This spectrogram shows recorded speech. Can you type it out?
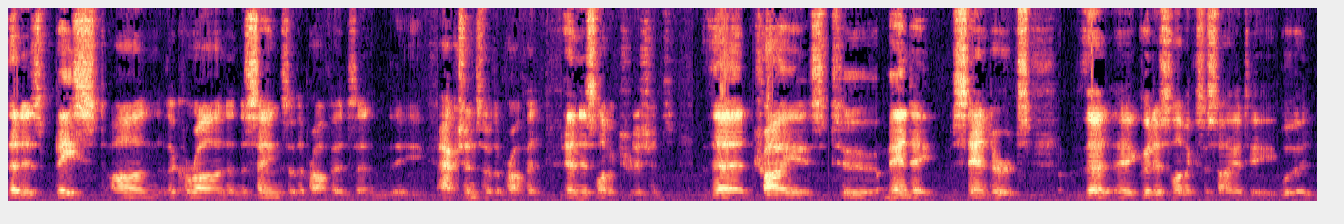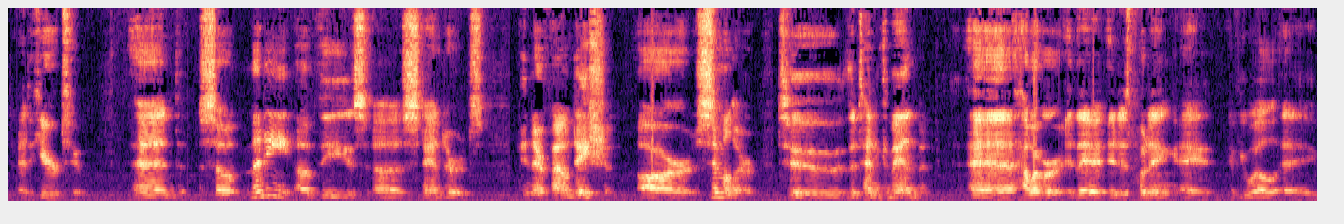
that is based on the Quran and the sayings of the prophets and the actions of the prophet and Islamic traditions that tries to mandate standards that a good Islamic society would adhere to. And so many of these uh, standards in their foundation are similar to the Ten Commandments. Uh, however, they, it is putting a, if you will, a,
